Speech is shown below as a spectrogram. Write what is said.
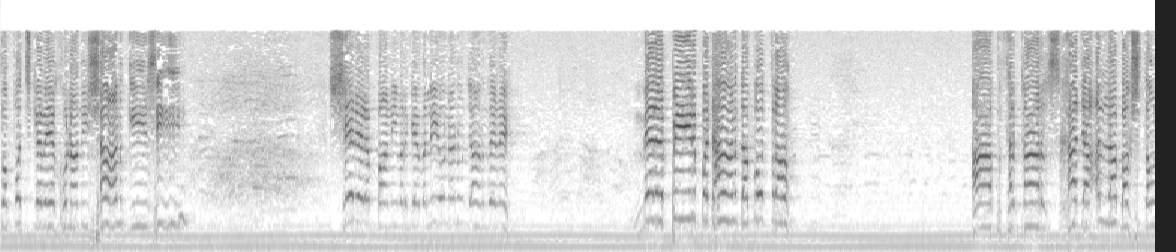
تو پوچھ کے ویخ انہوں دی شان کی سی۔ شیر ربانی ورگے ولی انہوں جانتے ہیں میرے پیر پٹھان دا پوترا۔ آپ سرکار خاجا اللہ بخش تو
